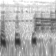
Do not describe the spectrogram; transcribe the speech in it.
아. 아? you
